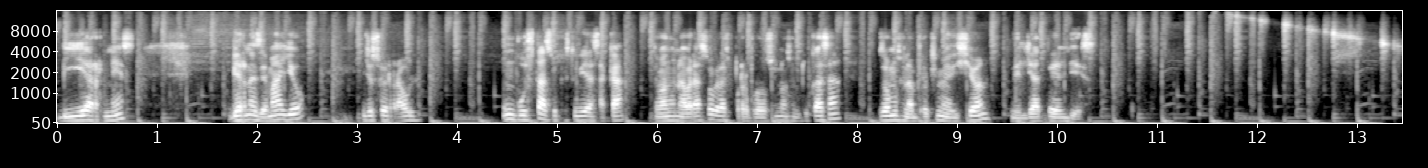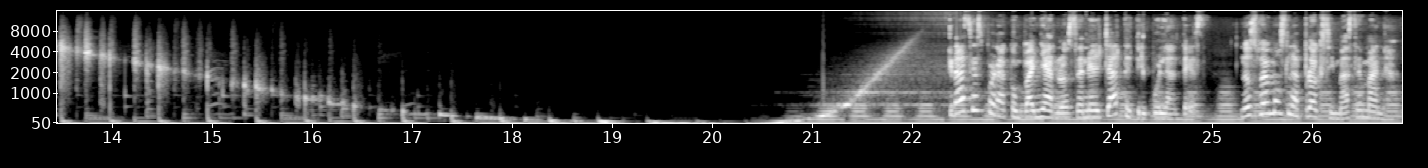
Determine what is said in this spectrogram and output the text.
viernes, viernes de mayo. Yo soy Raúl. Un gustazo que estuvieras acá. Te mando un abrazo. Gracias por reproducirnos en tu casa. Nos vemos en la próxima edición del Yate del 10. Gracias por acompañarnos en el Yate Tripulantes. Nos vemos la próxima semana.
